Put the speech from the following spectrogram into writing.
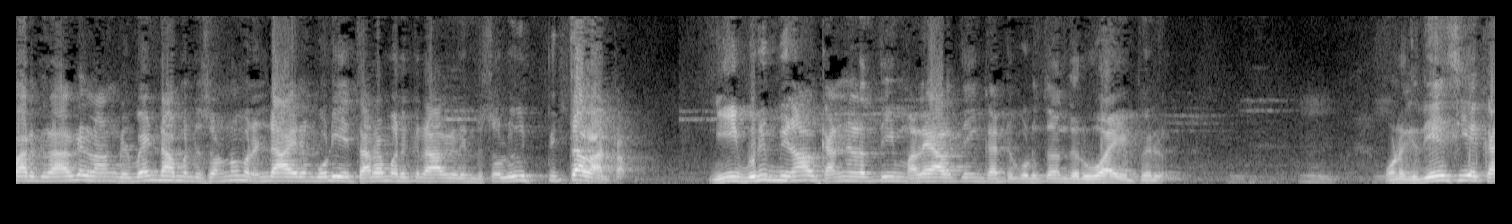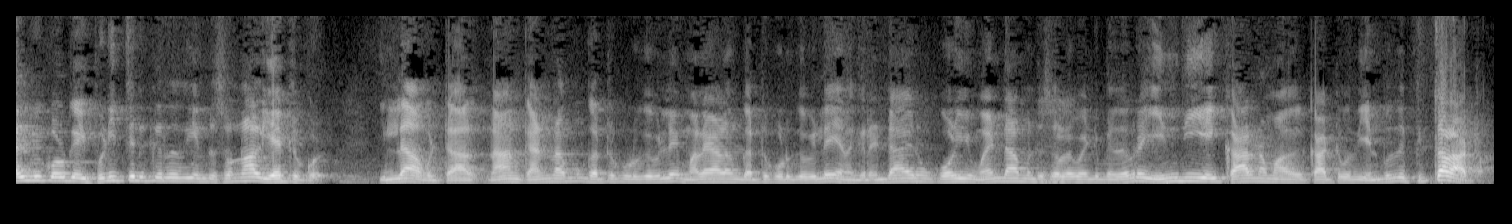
பார்க்கிறார்கள் நாங்கள் வேண்டாம் என்று சொன்னோம் ரெண்டாயிரம் கோடியை தர மறுக்கிறார்கள் என்று சொல்வது பித்தலாட்டம். நீ விரும்பினால் கன்னடத்தையும் மலையாளத்தையும் கற்றுக் கொடுத்து அந்த ரூபாயை பெறும் உனக்கு தேசிய கல்விக் கொள்கை பிடித்திருக்கிறது என்று சொன்னால் ஏற்றுக்கொள். இல்லாவிட்டால் நான் கன்னடமும் கற்றுக் கொடுக்கவில்லை மலையாளம் கற்றுக் கொடுக்கவில்லை எனக்கு ரெண்டாயிரம் கோடியும் வேண்டாம் என்று சொல்ல வேண்டுமே தவிர இந்தியை காரணமாக காட்டுவது என்பது பித்தலாட்டம்.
